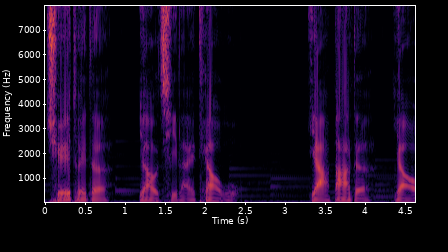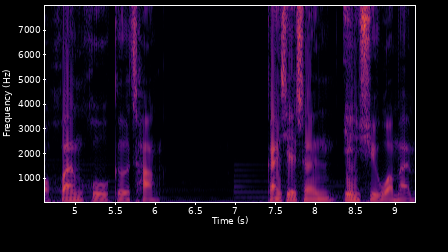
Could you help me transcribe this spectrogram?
瘸腿的要起来跳舞，哑巴的要欢呼歌唱。感谢神应许我们，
